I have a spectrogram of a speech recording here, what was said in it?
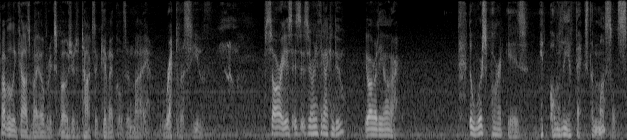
Probably caused by overexposure to toxic chemicals in my reckless youth. Sorry, is, is, is there anything I can do? You already are. The worst part is, it only affects the muscles.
